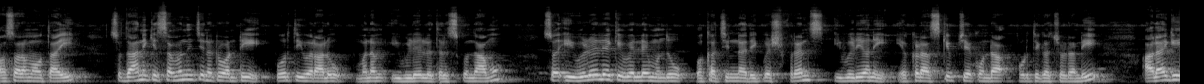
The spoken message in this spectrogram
అవసరమవుతాయి? సో దానికి సంబంధించినటువంటి పూర్తి వివరాలు మనం ఈ వీడియోలో తెలుసుకుందాము. సో ఈ వీడియోలోకి వెళ్ళే ముందు ఒక చిన్న రిక్వెస్ట్ ఫ్రెండ్స్ ఈ వీడియోని ఎక్కడ స్కిప్ చేయకుండా పూర్తిగా చూడండి. అలాగే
